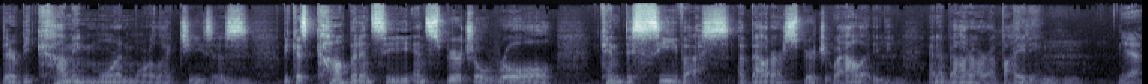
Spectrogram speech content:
they're becoming more and more like Jesus? Mm-hmm. Because competency and spiritual role can deceive us about our spirituality mm-hmm. and about our abiding. Mm-hmm. Yeah,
